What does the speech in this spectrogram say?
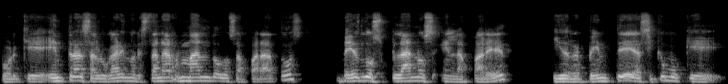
porque entras al lugar en donde están armando los aparatos, ves los planos en la pared y de repente así como que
